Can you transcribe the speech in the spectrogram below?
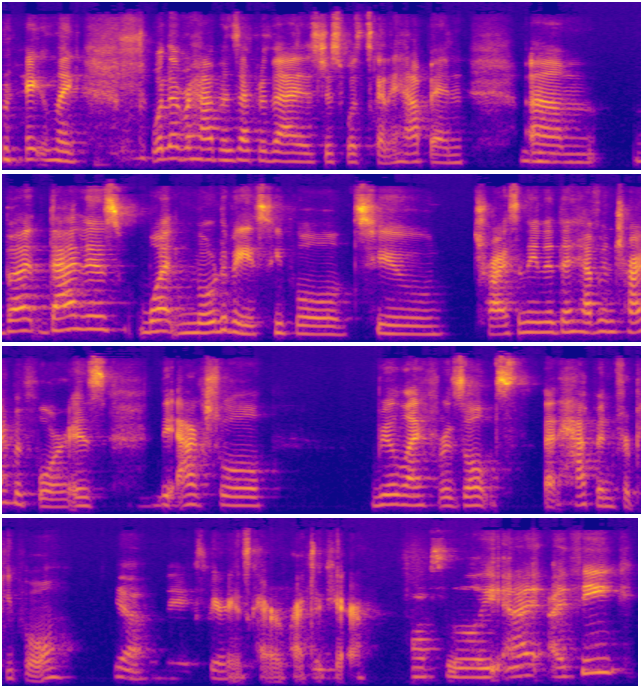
right? Like whatever happens after that is just what's going to happen. Mm-hmm. Um, but that is what motivates people to try something that they haven't tried before is the mm-hmm. actual real life results that happen for people. Yeah. When they experience chiropractic care. Absolutely. And I, I think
